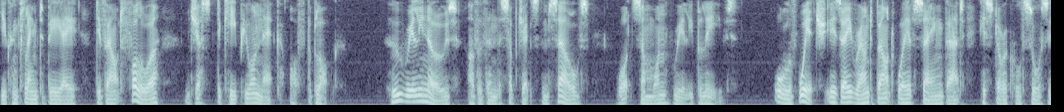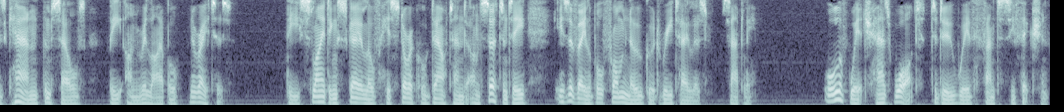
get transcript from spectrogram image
You can claim to be a devout follower just to keep your neck off the block. who really knows, other than the subjects themselves, what someone really believes? All of which is a roundabout way of saying that historical sources can, themselves, be unreliable narrators. The sliding scale of historical doubt and uncertainty is available from no good retailers, sadly. All of which has what to do with fantasy fiction.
